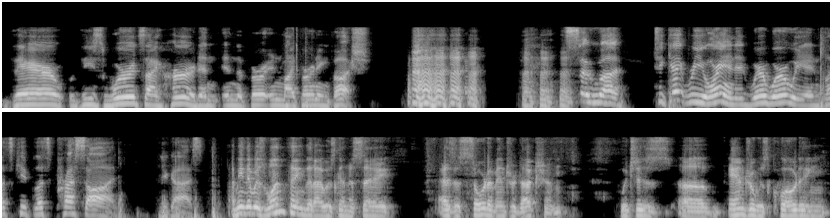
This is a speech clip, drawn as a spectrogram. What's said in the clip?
they're these words I heard in, in the bur- in my burning bush. So uh, to get reoriented, where were we? And let's keep let's press on, you guys. I mean, there was one thing that I was going to say as a sort of introduction, which is uh, Andrew was quoting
